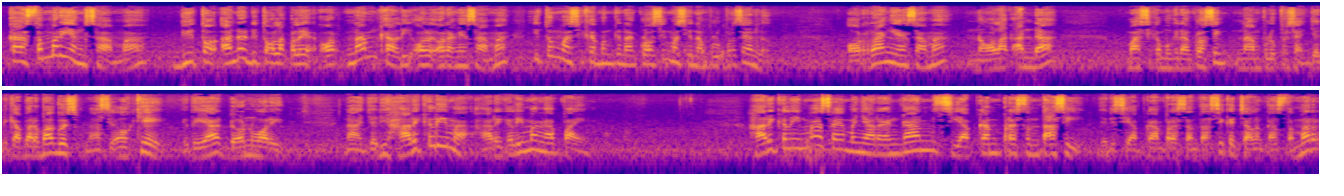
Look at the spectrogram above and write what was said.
Customer yang sama, ditol Anda ditolak oleh 6 kali oleh orang yang sama, itu masih kemungkinan closing masih 60% loh. Orang yang sama nolak Anda, masih kemungkinan closing 60%. Jadi kabar bagus, masih oke okay, gitu ya, don't worry. Nah, jadi hari kelima, hari kelima ngapain? Hari kelima saya menyarankan siapkan presentasi. Jadi siapkan presentasi ke calon customer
